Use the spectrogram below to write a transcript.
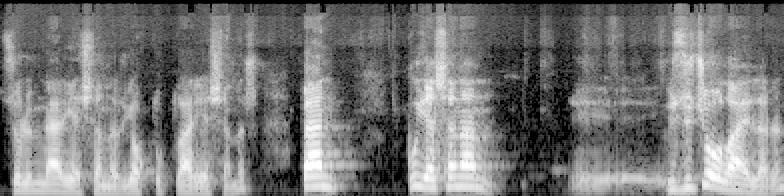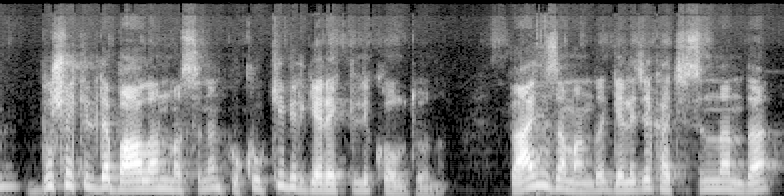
zulümler yaşanır, yokluklar yaşanır. Ben bu yaşanan e, üzücü olayların bu şekilde bağlanmasının hukuki bir gereklilik olduğunu ve aynı zamanda gelecek açısından da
